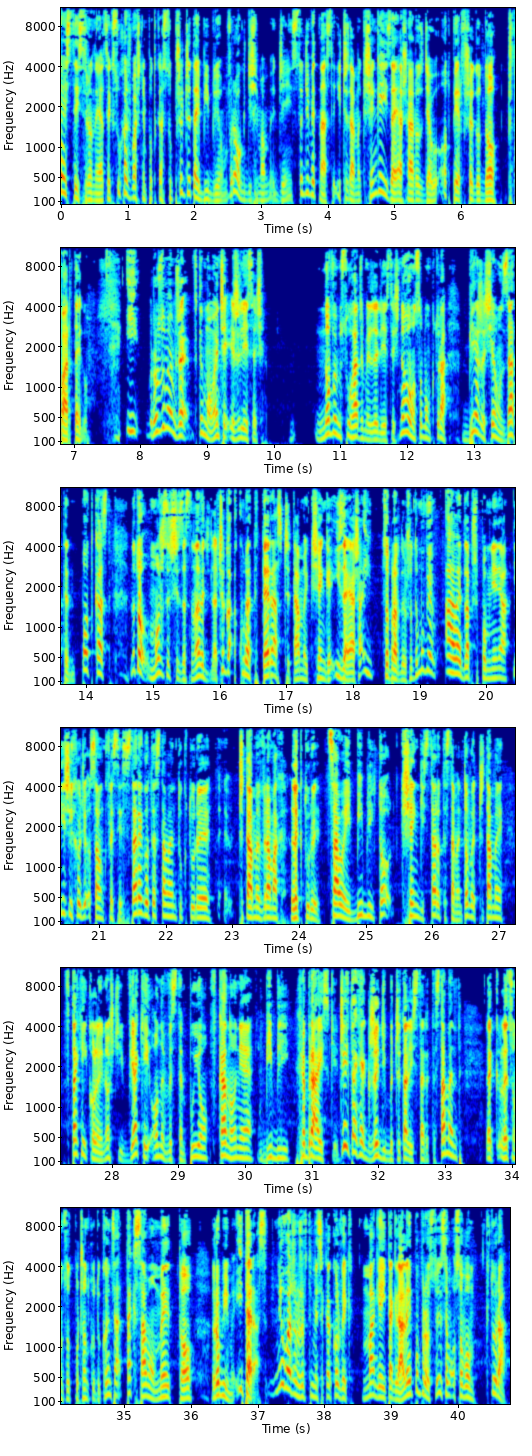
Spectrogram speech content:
Cześć, z tej strony Jacek. Słuchasz właśnie podcastu Przeczytaj Biblię w rok. Dzisiaj mamy dzień 119 i czytamy Księgę Izajasza, rozdziały od pierwszego do czwartego. I rozumiem, że w tym momencie, jeżeli jesteś nowym słuchaczem, jeżeli jesteś nową osobą, która bierze się za ten podcast, no to możesz też się zastanawiać, dlaczego akurat teraz czytamy Księgę Izajasza. I co prawda już o tym mówiłem, ale dla przypomnienia, jeśli chodzi o samą kwestię Starego Testamentu, który e, czytamy w ramach lektury całej Biblii, to księgi starotestamentowe czytamy w takiej kolejności, w jakiej one występują w kanonie Biblii hebrajskiej. Czyli tak jak Żydzi by czytali Stary Testament, tak lecąc od początku do końca, tak samo my to robimy. I teraz, nie uważam, że w tym jest jakakolwiek magia i tak dalej, po prostu jestem osobą, która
